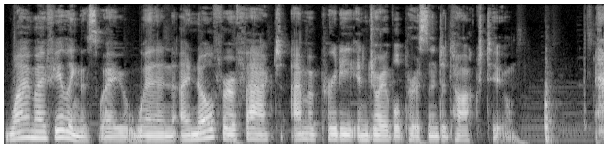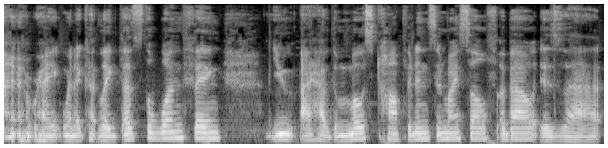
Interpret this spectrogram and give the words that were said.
why am I feeling this way when I know for a fact I'm a pretty enjoyable person to talk to? right? When it like that's the one thing you I have the most confidence in myself about is that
